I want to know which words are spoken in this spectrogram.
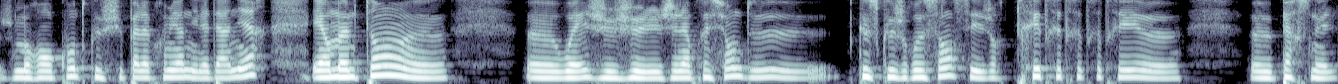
je me rends compte que je suis pas la première ni la dernière et en même temps euh, euh, ouais, je- je- j'ai l'impression de que ce que je ressens c'est genre très très très très très euh, euh, personnel.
